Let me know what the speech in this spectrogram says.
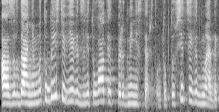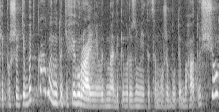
А завданням методистів є відзвітувати перед міністерством. Тобто всі ці відмедики пошиті батьками, ну такі фігуральні ведмедики, ви розумієте, це може бути багато що.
